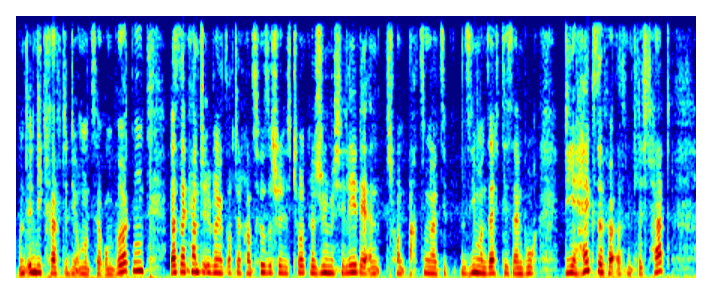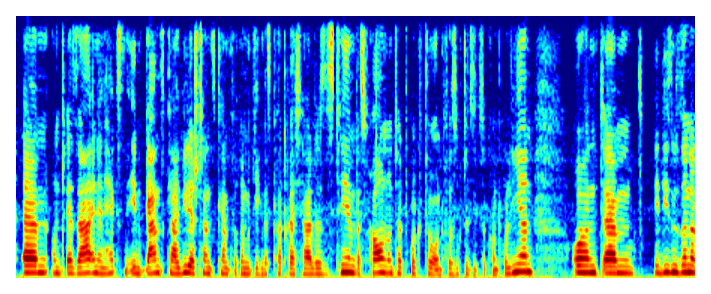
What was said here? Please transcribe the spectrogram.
und in die Kräfte, die um uns herum wirken. Das erkannte übrigens auch der französische Historiker Jules Michelet, der schon 1867 sein Buch Die Hexe veröffentlicht hat. Ähm, und er sah in den Hexen eben ganz klar Widerstandskämpferinnen gegen das patriarchale System, das Frauen unterdrückte und versuchte sie zu kontrollieren. Und ähm, in diesem Sinne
